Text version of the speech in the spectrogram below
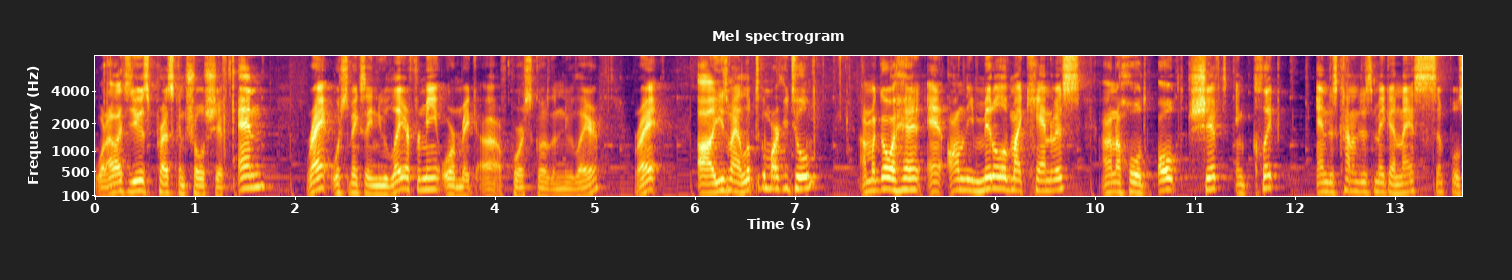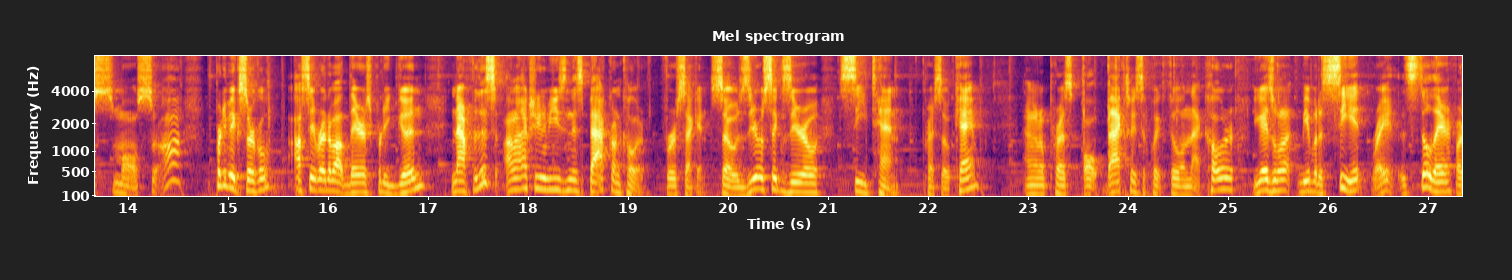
what I like to do is press Control Shift N, right? Which makes a new layer for me, or make, uh, of course, go to the new layer, right? Uh, use my elliptical marquee tool. I'm gonna go ahead and on the middle of my canvas, I'm gonna hold Alt, Shift, and click, and just kind of just make a nice, simple, small, so, uh, pretty big circle. I'll say right about there is pretty good. Now for this, I'm actually gonna be using this background color for a second. So 060C10. Press OK. I'm gonna press Alt Backspace to quick fill in that color. You guys wanna be able to see it, right? It's still there. If I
